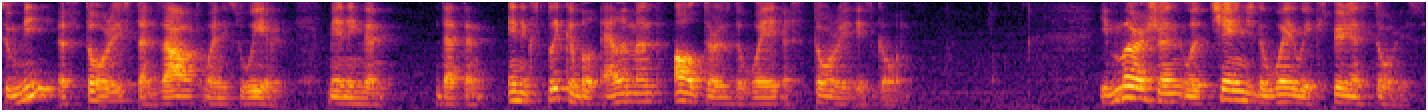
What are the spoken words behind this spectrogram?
To me, a story stands out when it's weird, meaning that, that an inexplicable element alters the way a story is going. Immersion will change the way we experience stories.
